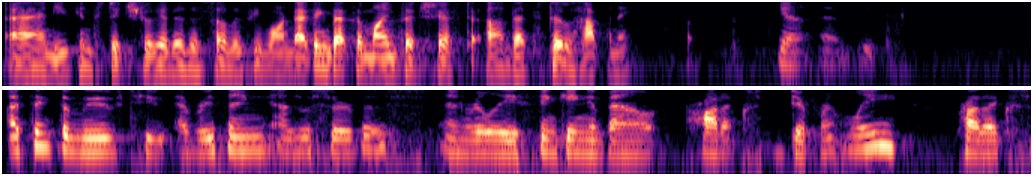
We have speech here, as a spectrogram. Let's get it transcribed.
and you can stitch together the service you want. I think that's a mindset shift uh, that's still happening. Yeah, um, it's. I think the move to everything as a service and really thinking about products differently. Products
